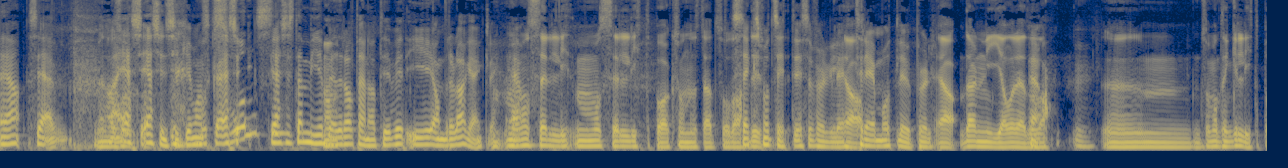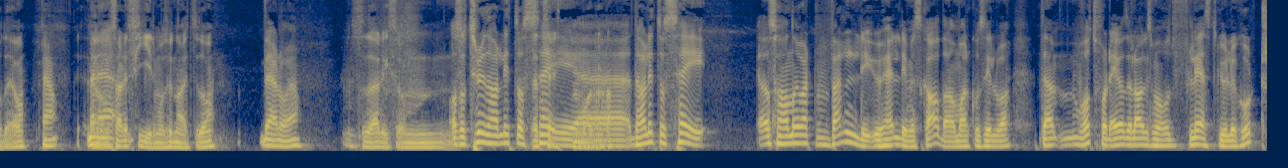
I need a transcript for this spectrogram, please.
ja, så jeg altså, Nei, jeg, jeg syns ikke man skal Jeg, sy jeg syns det er mye bedre alternativer i andre lag, egentlig. man, må se litt, man må se litt bak sånne stats òg, da. Seks mot City, selvfølgelig. Ja. Tre mot Liverpool. Ja, det er ni allerede, Ja. da. Mm. Um, så man tenker litt på det òg. Ja. Men så er det fire mot United òg. det er det òg, ja. Så det er liksom Og så tror jeg det har litt å si Det, 13 mål der, da. eh, Det har litt å si Altså Han har jo vært veldig uheldig med skader, Marco Silva. De, Watford er jo det laget som har fått flest gule kort.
